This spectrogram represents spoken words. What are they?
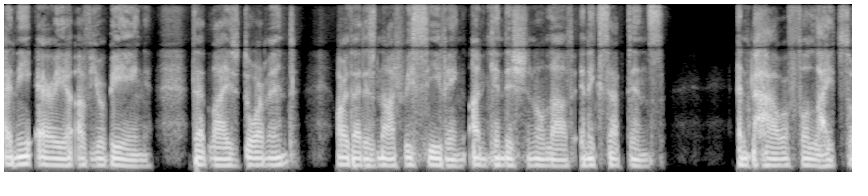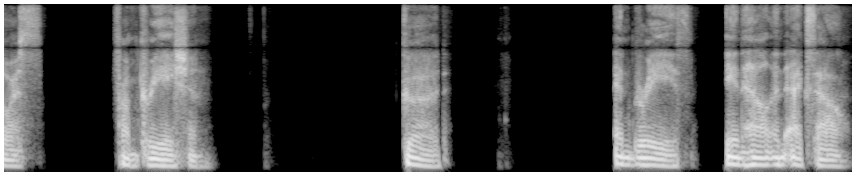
any area of your being that lies dormant or that is not receiving unconditional love and acceptance and powerful light source from creation. Good. And breathe Inhale and exhale.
